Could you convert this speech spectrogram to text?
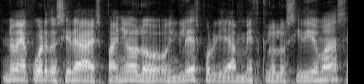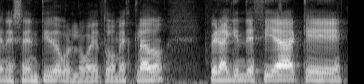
no me acuerdo si era español o, inglés, porque ya mezclo los idiomas en ese sentido, porque lo voy a todo mezclado. Pero alguien decía que,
